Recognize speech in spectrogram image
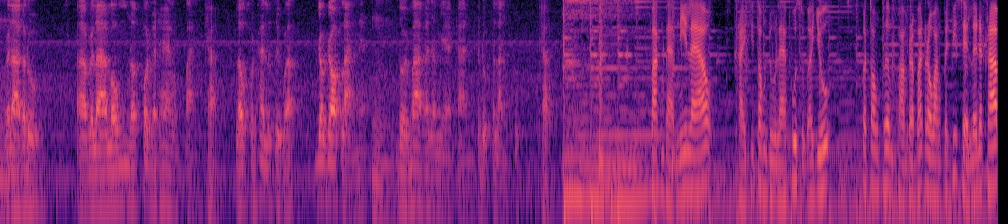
มเวลากระดูกอ่าเวลาล้มแล้วก้นกระแทกลงไปครับแล้วคนไข้รู้สึกว่ายกยอกๆหลังเนี่ยอืมโดยมากก็จะมีอาการกระดูกสันหลังสุดครับ ฟังแบบนี้แล้ว ใครที่ต้องดูแลผู้สูงอายุ ก็ต้องเพิ่มความระมัดระวังเป็นพิเศษเลยนะครับ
